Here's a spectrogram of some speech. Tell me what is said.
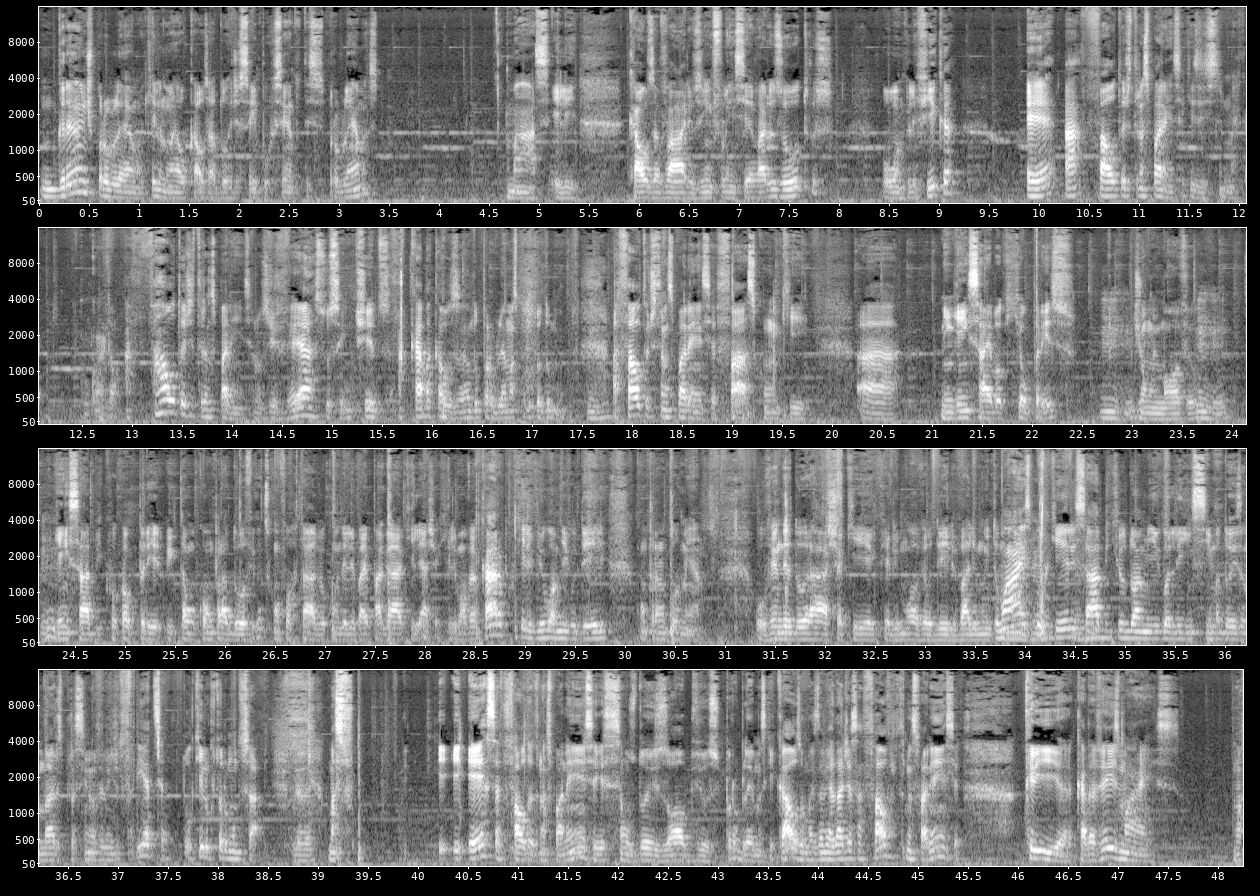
um grande problema, que ele não é o causador de 100% desses problemas, mas ele causa vários e influencia vários outros, ou amplifica, é a falta de transparência que existe no mercado. Concordo. Então, a falta de transparência nos diversos sentidos acaba causando problemas para todo mundo. Uhum. A falta de transparência faz com que ah, ninguém saiba o que é o preço Uhum. de um imóvel. Uhum, uhum. Ninguém sabe qual é o preço. Então o comprador fica desconfortável quando ele vai pagar, que ele acha que aquele imóvel é caro porque ele viu o amigo dele comprando por menos. O vendedor acha que aquele imóvel dele vale muito mais Uhum, porque ele sabe que o do amigo ali em cima, dois andares para cima, vai vender etc. Aquilo que todo mundo sabe. Uhum. Mas e- e essa falta de transparência, esses são os dois óbvios problemas que causam, mas na verdade essa falta de transparência cria cada vez mais uma,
